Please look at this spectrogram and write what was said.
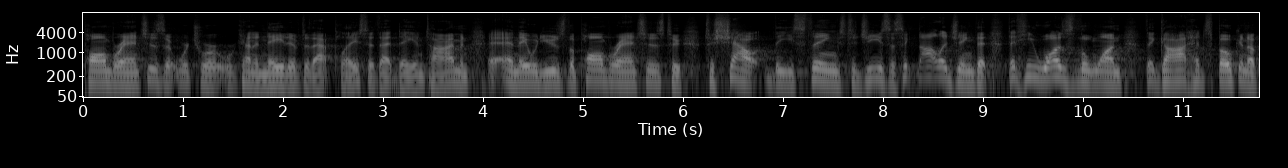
palm branches, which were, were kind of native to that place at that day and time, and, and they would use the palm branches to, to shout these things to Jesus, acknowledging that, that he was the one that God had spoken of,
